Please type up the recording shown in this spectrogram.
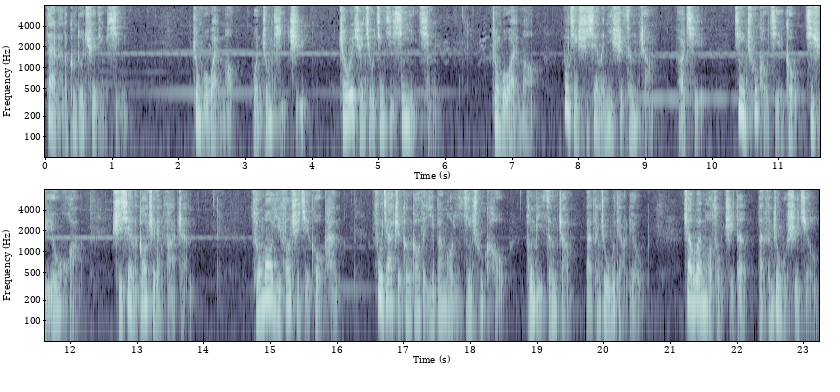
带来了更多确定性。中国外贸稳中提质，成为全球经济新引擎。中国外贸不仅实现了逆势增长，而且进出口结构继续优化，实现了高质量发展。从贸易方式结构看，附加值更高的一般贸易进出口同比增长百分之五点六。占外贸总值的百分之五十九，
